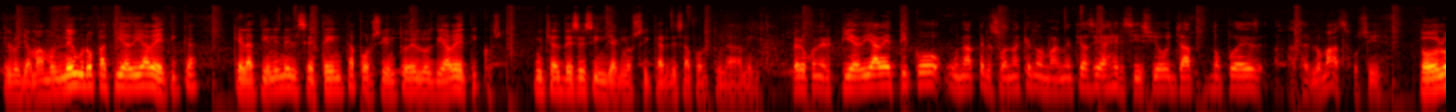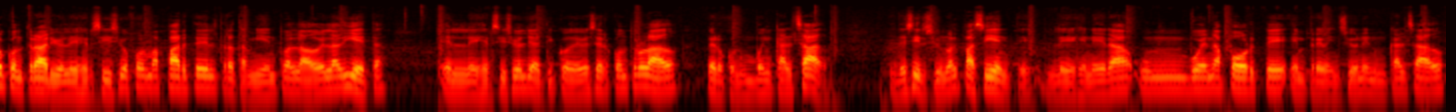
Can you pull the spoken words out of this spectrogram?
que lo llamamos neuropatía diabética, que la tienen el 70% de los diabéticos, muchas veces sin diagnosticar desafortunadamente. Pero con el pie diabético, una persona que normalmente hacía ejercicio ya no puede hacerlo más, ¿o sí? Todo lo contrario, el ejercicio forma parte del tratamiento al lado de la dieta el ejercicio del diabético debe ser controlado, pero con un buen calzado. Es decir, si uno al paciente le genera un buen aporte en prevención en un calzado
